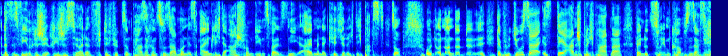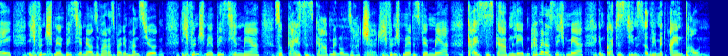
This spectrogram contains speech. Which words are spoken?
das ist wie ein Regisseur, der, fügt so ein paar Sachen zusammen und ist eigentlich der Arsch vom Dienst, weil es nie einem in der Kirche richtig passt. So und, und, und, und äh, der Producer ist der Ansprechpartner, wenn du zu ihm kommst und sagst, hey, ich wünsche mir ein bisschen mehr, und so war das bei dem Hans-Jürgen, ich wünsche mir ein bisschen mehr so Geistesgaben in unserer Church. Ich wünsche mir, dass wir mehr Geistesgaben leben. Können wir das nicht mehr im Gottesdienst irgendwie mit einbauen?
